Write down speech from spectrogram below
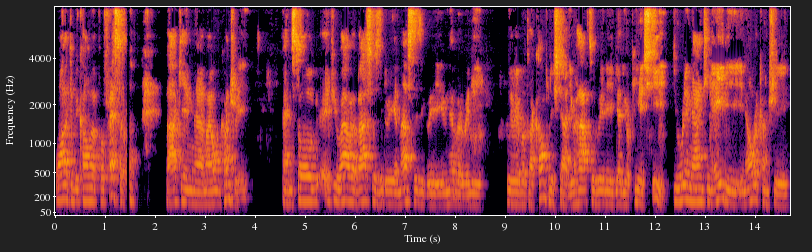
wanted to become a professor back in uh, my own country. And so if you have a bachelor's degree, a master's degree, you never really be able to accomplish that. You have to really get your PhD. During 1980 in our country,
